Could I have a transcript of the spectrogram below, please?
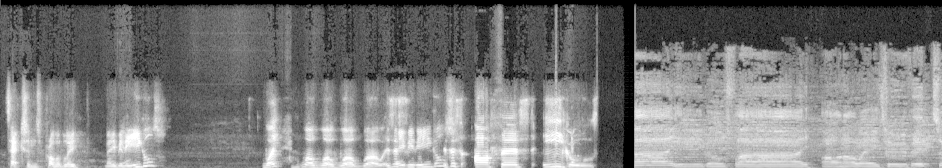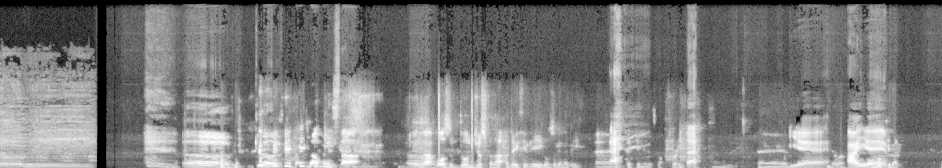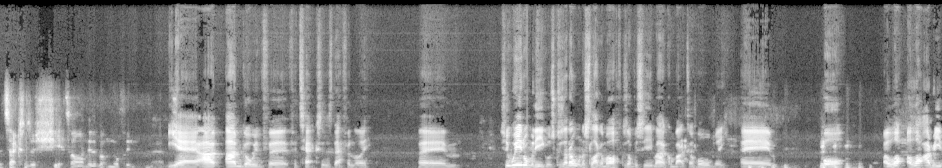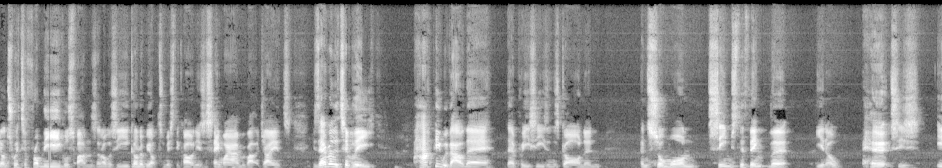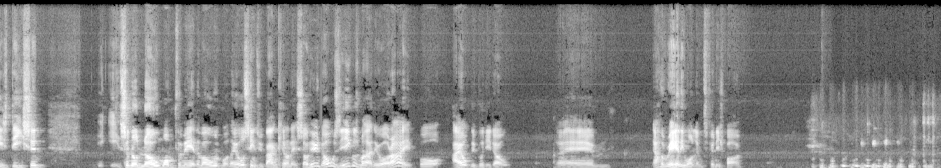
Texans, probably, maybe the Eagles. Wait, whoa, whoa, whoa, whoa! Is this Maybe the Eagles. is this our first Eagles? Fly, Eagles fly on our way to victory. Oh god, not miss that. And that wasn't done just for that. I do think the Eagles are going to be uh, picking in the top three. Um, yeah, you know, I, um, the Texans are shit, aren't they? They've got nothing. Um, yeah, I, I'm going for for Texans definitely. Um, a weird one with Eagles because I don't want to slag them off because obviously it might come back to haunt me. Um, but a lot, a lot I read on Twitter from the Eagles fans, and obviously you're going to be optimistic, aren't you? It's the same way I am about the Giants. Is they're relatively happy with how their their preseason's gone, and and someone seems to think that you know Hurts is is decent. It's an unknown one for me at the moment, but they all seem to be banking on it. So who knows? The Eagles might do all right, but I hope they bloody don't. Um, I really want them to finish bottom.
